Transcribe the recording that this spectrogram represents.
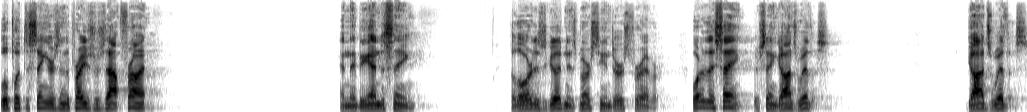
We'll put the singers and the praisers out front. And they began to sing. The Lord is good and his mercy endures forever. What are they saying? They're saying God's with us. God's with us.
